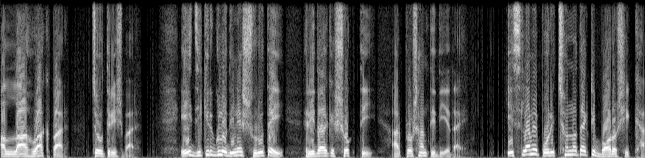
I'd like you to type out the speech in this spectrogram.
আল্লাহু আকবার, চৌত্রিশ বার। এই জিকিরগুলো দিনের শুরুতেই হৃদয়কে শক্তি আর প্রশান্তি দিয়ে দেয়। ইসলামে পরিচ্ছন্নতা একটি বড় শিক্ষা।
